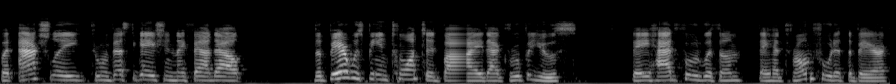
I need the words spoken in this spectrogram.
but actually, through investigation, they found out the bear was being taunted by that group of youths. They had food with them, they had thrown food at the bear,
